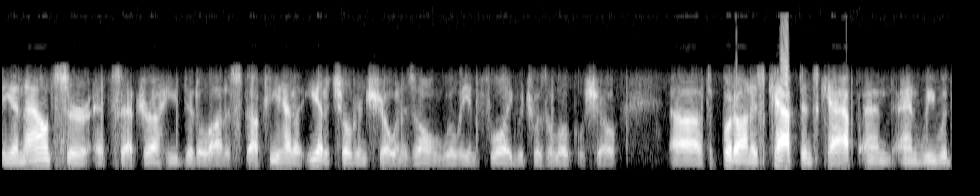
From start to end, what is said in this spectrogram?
the announcer, etc. He did a lot of stuff. He had a he had a children's show in his own, Willie and Floyd, which was a local show uh, to put on his captain's cap, and, and we would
